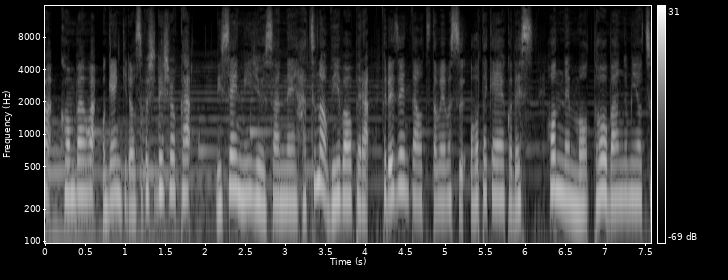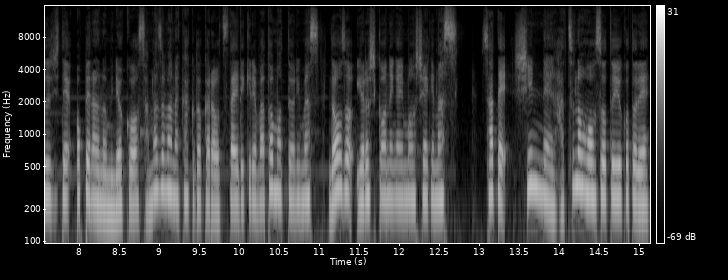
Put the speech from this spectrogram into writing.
様こんばんはお元気でお過ごしでしょうか？2023年初のビーバーオペラプレゼンターを務めます大竹彩子です本年も当番組を通じてオペラの魅力を様々な角度からお伝えできればと思っておりますどうぞよろしくお願い申し上げますさて、新年初の放送ということで、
